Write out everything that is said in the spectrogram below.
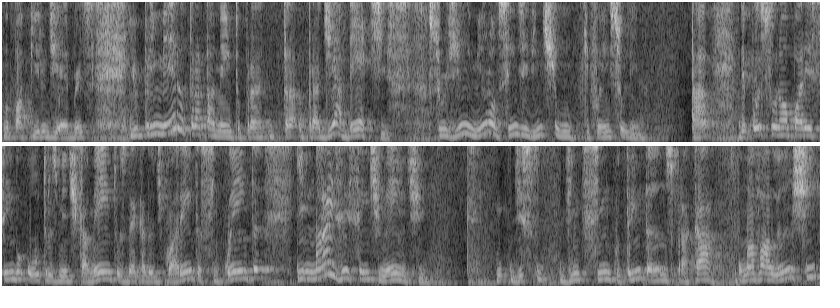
no papiro de Ebers e o primeiro tratamento para diabetes surgiu em 1921, que foi a insulina. Tá? Depois foram aparecendo outros medicamentos, década de 40, 50 e mais recentemente, de 25, 30 anos para cá, uma avalanche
